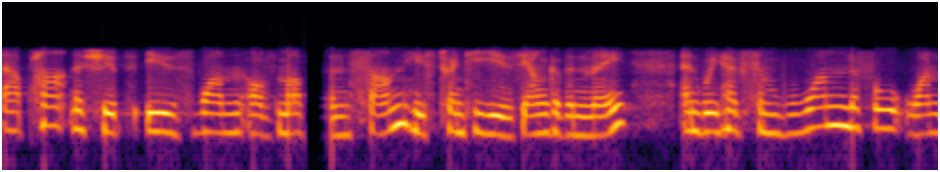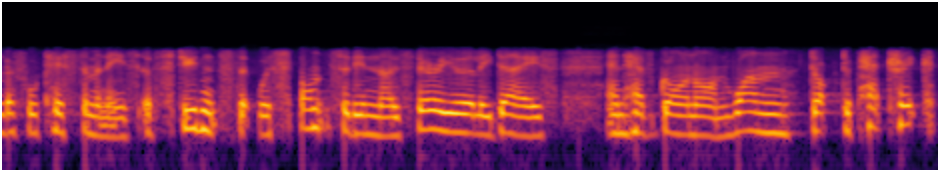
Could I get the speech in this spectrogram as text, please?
our partnership is one of mother and son. He's 20 years younger than me, and we have some wonderful, wonderful testimonies of students that were sponsored in those very early days and have gone on. One, Dr. Patrick,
